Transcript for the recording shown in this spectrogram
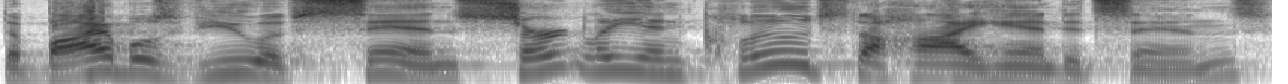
The Bible's view of sin certainly includes the high handed sins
